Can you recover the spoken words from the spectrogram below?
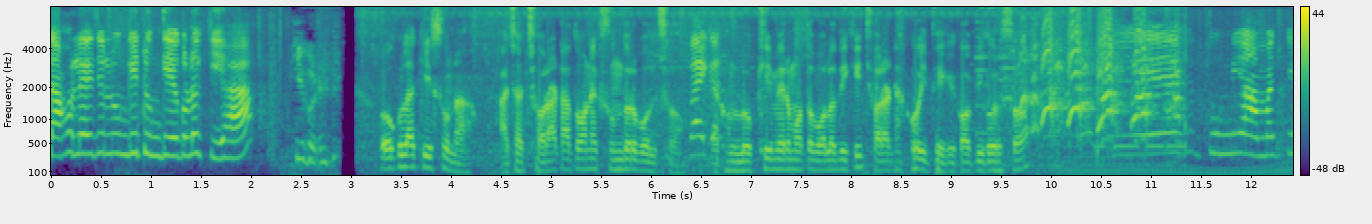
তাহলে এই যে লুঙ্গি টুঙ্গি এগুলো কি হা? ওগুলা কিছু না। আচ্ছা ছড়াটা তো অনেক সুন্দর বলছো। এখন লক্ষ্মীমের মতো বলো দেখি ছড়াটা কই থেকে কপি করছ? আমাকে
